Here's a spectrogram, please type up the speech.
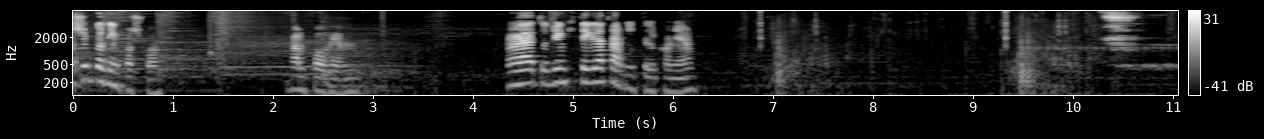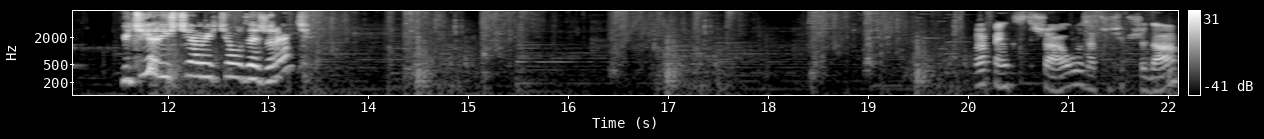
Szybko z nim poszło. Wam powiem. Ale to dzięki tej latarni tylko, nie? Widzieliście, jak mnie chciał zeżreć? Pęk strzał, zawsze się przyda.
